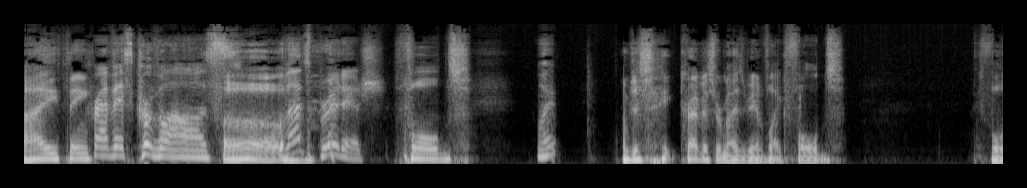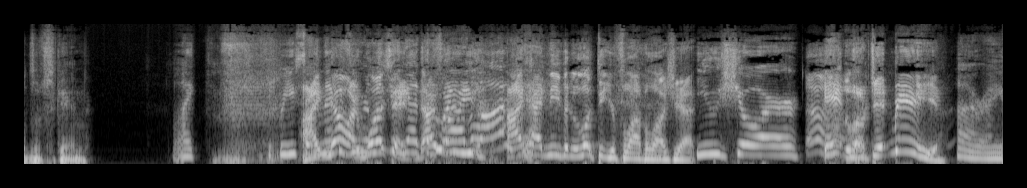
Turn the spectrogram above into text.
I think. crevice, crevasse. Oh, Well, that's British. folds. what? I'm just saying, crevice reminds me of like folds, like folds of skin. Like, were you saying I that know 'cause I wasn't. at the I, wouldn't even- I hadn't even looked at your flavolage yet. You sure? It looked at me. All right.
